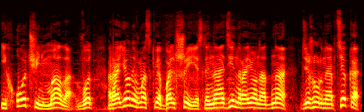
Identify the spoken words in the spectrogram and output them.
Их очень мало. Вот районы в Москве большие. Если на один район одна дежурная аптека,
